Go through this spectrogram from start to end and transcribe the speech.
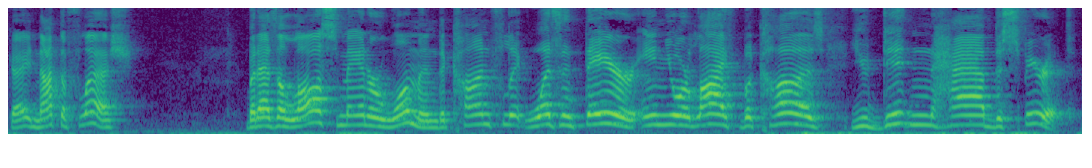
Okay? Not the flesh. But as a lost man or woman, the conflict wasn't there in your life because you didn't have the Spirit.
